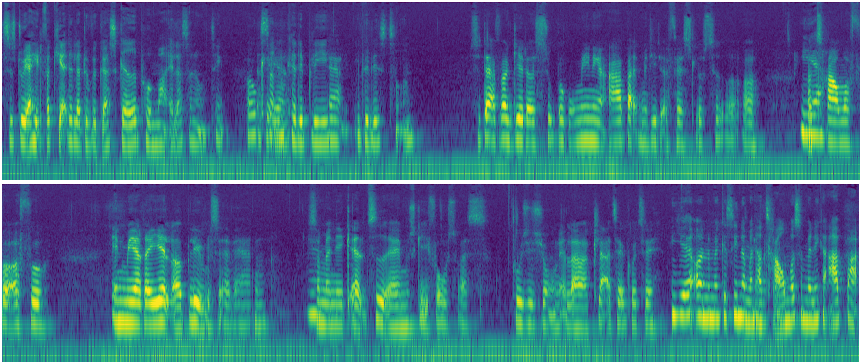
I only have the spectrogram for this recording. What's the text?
synes du, jeg er helt forkert, eller du vil gøre skade på mig, eller sådan nogle ting. Okay, Okay, sådan ja. kan det blive Ja. i bevidstheden. Så derfor giver det også super god mening at arbejde med de der fastlåsheder og, og traumer for at få en mere reel oplevelse af verden. Ja. Så man ikke altid er måske i forsvarsposition eller klar til at gå til. Ja, og når man kan sige, når man har traumer, som man ikke har arbe-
